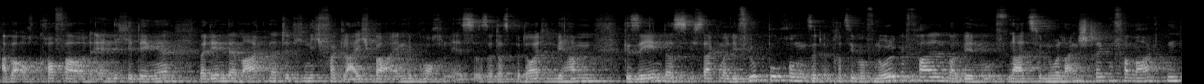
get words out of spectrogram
aber auch Koffer und ähnliche Dinge, bei denen der Markt natürlich nicht vergleichbar eingebrochen ist. Also das bedeutet, wir haben gesehen, dass ich sage mal, die Flugbuchungen sind im Prinzip auf Null gefallen, weil wir wir nahezu nur Langstrecken vermarkten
